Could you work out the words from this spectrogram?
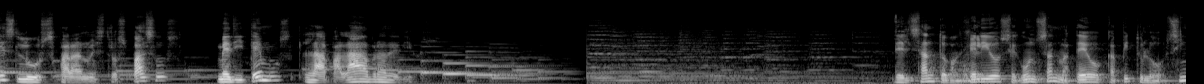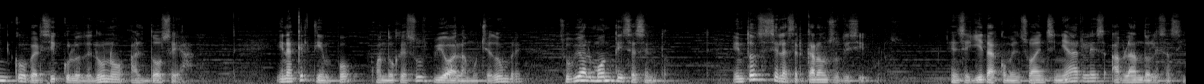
es luz para nuestros pasos, meditemos la palabra de Dios. Del Santo Evangelio según San Mateo capítulo 5 versículos del 1 al 12a. En aquel tiempo, cuando Jesús vio a la muchedumbre, subió al monte y se sentó. Entonces se le acercaron sus discípulos. Enseguida comenzó a enseñarles hablándoles así.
